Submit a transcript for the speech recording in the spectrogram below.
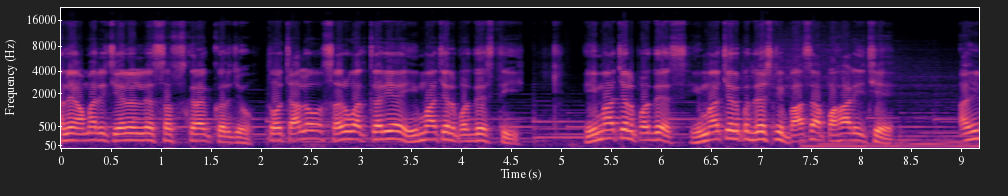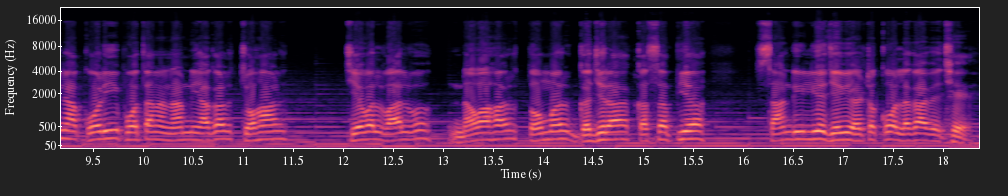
અને અમારી ચેનલને સબસ્ક્રાઈબ કરજો. તો ચાલો શરૂઆત કરીએ હિમાચલ પ્રદેશથી. હિમાચલ પ્રદેશ, હિમાચલ પ્રદેશની ભાષા પહાડી છે. અહીંના કોળી પોતાના નામની આગળ ચૌહાણ, ચેવલ વાલ્વ, નવાહર, તોમર, ગજરા કસપ્ય સાંડિલ્ય જેવી અટકો લગાવે છે.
